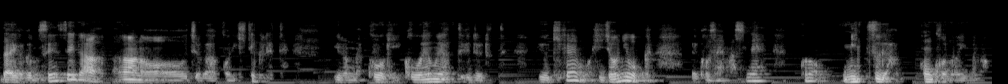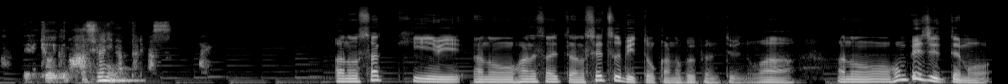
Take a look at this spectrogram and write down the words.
大学の先生があのうちの学校に来てくれていろんな講義講演をやってくれるという機会も非常に多くございますね。この3つが香港の今の教育の柱になっております。あのさっきあのお話しされてたあの設備とかの部分っていうのはあのホームページでも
